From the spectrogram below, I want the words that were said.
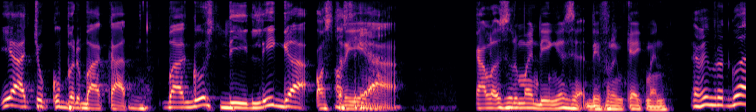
ya cukup berbakat. Bagus di Liga Austria. Kalau suruh main di Inggris ya different cake man. Tapi menurut gue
